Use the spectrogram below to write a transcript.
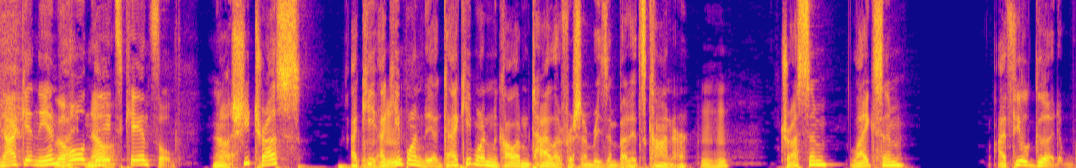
Not getting the invite. the whole no. date's canceled. No, she trusts. I keep I keep wanting I keep wanting to call him Tyler for some reason, but it's Connor. Mm-hmm. Trusts him, likes him. I feel good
